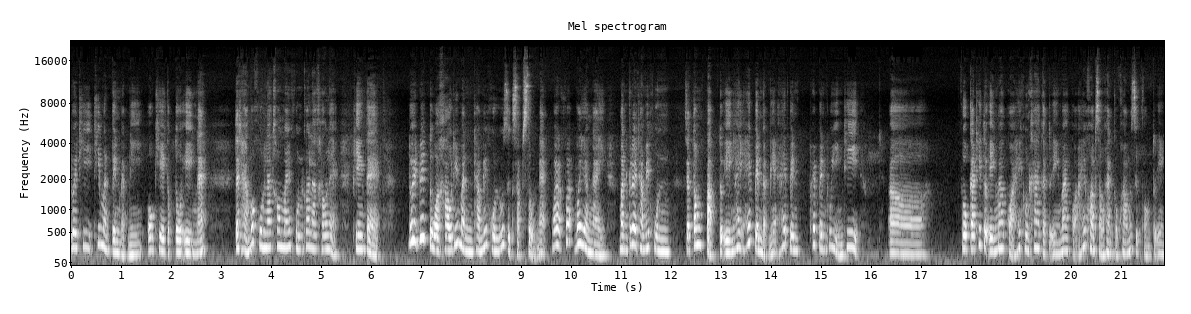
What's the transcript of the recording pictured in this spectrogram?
ด้วยที่ที่มันเป็นแบบนี้โอเคกับตัวเองนะ แต่ถามว่าคุณรักเขาไหมคุณก็รักเขาแหละ เพียงแต่ด้วยด้วยตัวเขาที่มันทำให้คุณรู้สึกสับสนเนี่ยว่าว่าว่ายังไง มันก็เลยทำให้คุณจะต้องปรับตัวเองให้ให้เป็นแบบนี้ให้เป็นให้เป็นผู้หญิงที่เอ่อโฟกัสที่ตัวเองมากกว่า ให้คุณค่ากับตัวเองมากกว่า ให้ความสำคัญกับความรู้สึกของตัวเอง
